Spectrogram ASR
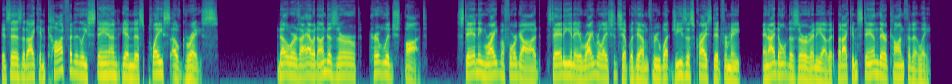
it says that I can confidently stand in this place of grace. In other words, I have an undeserved, privileged spot, standing right before God, standing in a right relationship with Him through what Jesus Christ did for me, and I don't deserve any of it, but I can stand there confidently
